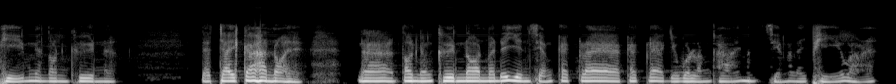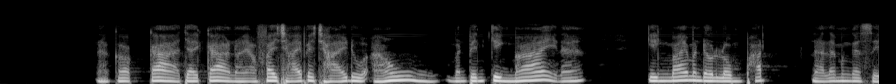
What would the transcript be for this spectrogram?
ผีเหมือนกันตอนคืนนะแต่ใจกล้าหน่อยนะตอนกลางคืนนอนมาได้ยินเสียงแกล้แกล้อยู่บนหลังคามันเสียงอะไรผีวะนะนะก็กล้าใจกล้าหน่อยเอาไฟฉายไปฉายดูเอา้ามันเป็นกิ่งไม้นะ กิ่งไม้มันโดนลมพัดนะแล้วมันก็สี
